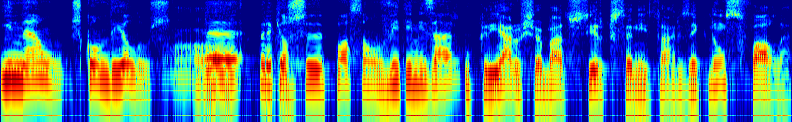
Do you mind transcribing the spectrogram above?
e não escondê-los oh, uh, para que eles se possam vitimizar? O criar os chamados cercos sanitários, em que não se fala.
